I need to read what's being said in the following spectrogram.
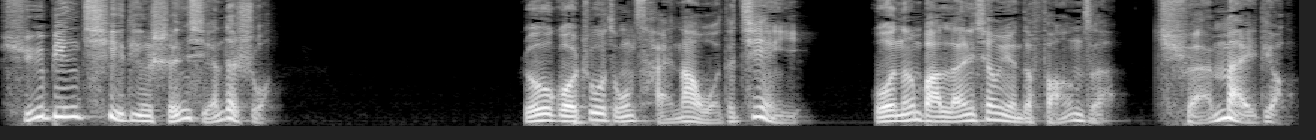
徐兵气定神闲的说：“如果朱总采纳我的建议。”我能把兰香苑的房子全卖掉，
